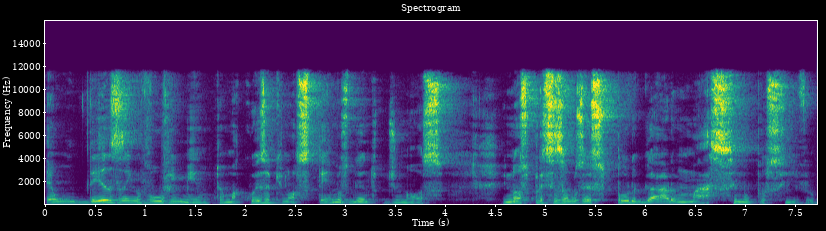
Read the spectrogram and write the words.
é um desenvolvimento, é uma coisa que nós temos dentro de nós, e nós precisamos expurgar o máximo possível.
